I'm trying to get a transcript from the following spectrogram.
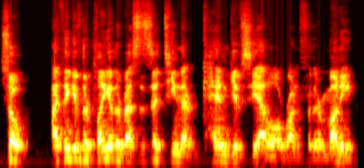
So I think if they're playing at their best, this is a team that can give Seattle a run for their money.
